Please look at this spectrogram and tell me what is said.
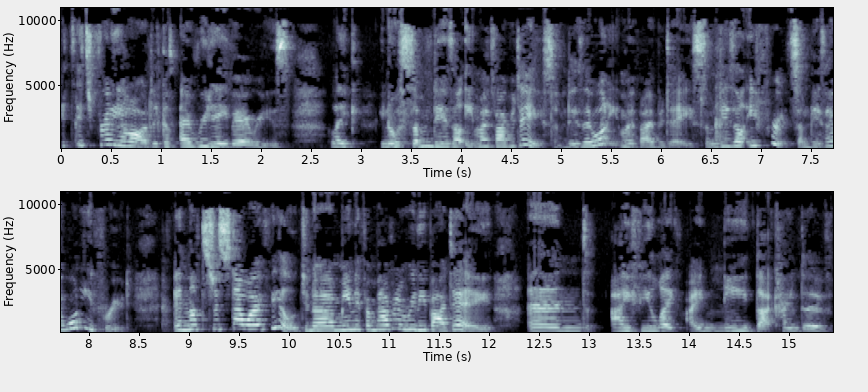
it's it's really hard because every day varies. Like, you know, some days I'll eat my five a day, some days I won't eat my five a day, some days I'll eat fruit, some days I won't eat fruit. And that's just how I feel. Do you know what I mean? If I'm having a really bad day and I feel like I need that kind of,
